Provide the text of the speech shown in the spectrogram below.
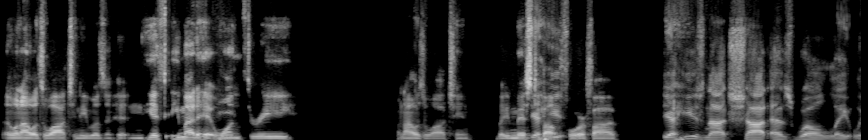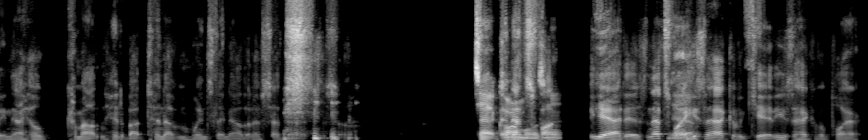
when I was watching. He wasn't hitting. He he might have hit one three when I was watching. but he missed Yeah, about he- four or five. Yeah, he's not shot as well lately. Now he'll come out and hit about ten of them Wednesday. Now that I've said that, so. It's at Carmel, that's isn't fun. it? yeah, it is, and that's why Yeah. He's a heck of a kid. He's a heck of a player.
